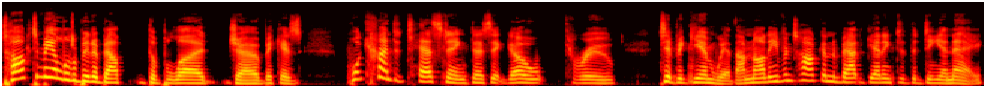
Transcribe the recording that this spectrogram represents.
Talk to me a little bit about the blood, Joe, because what kind of testing does it go through to begin with? I'm not even talking about getting to the DNA.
